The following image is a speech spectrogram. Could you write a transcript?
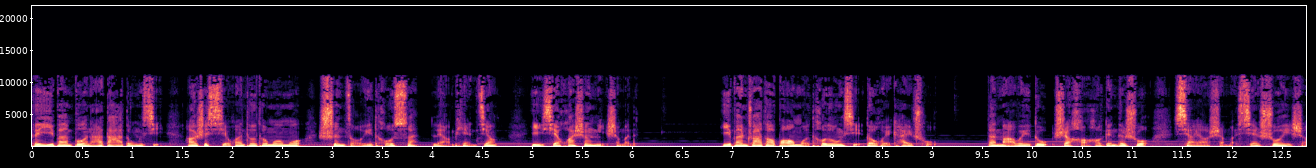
他一般不拿大东西，而是喜欢偷偷摸摸顺走一头蒜、两片姜、一些花生米什么的。一般抓到保姆偷东西都会开除，但马未都是好好跟他说，想要什么先说一声。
